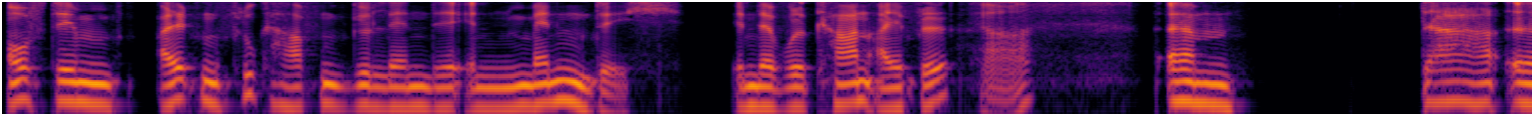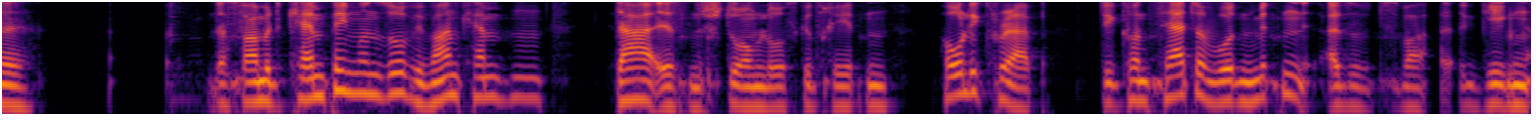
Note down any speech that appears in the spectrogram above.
auf dem alten Flughafengelände in Mendig in der Vulkaneifel. Ja. Ähm, da, äh, das war mit Camping und so, wir waren campen, da ist ein Sturm losgetreten. Holy crap. Die Konzerte wurden mitten, also zwar gegen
